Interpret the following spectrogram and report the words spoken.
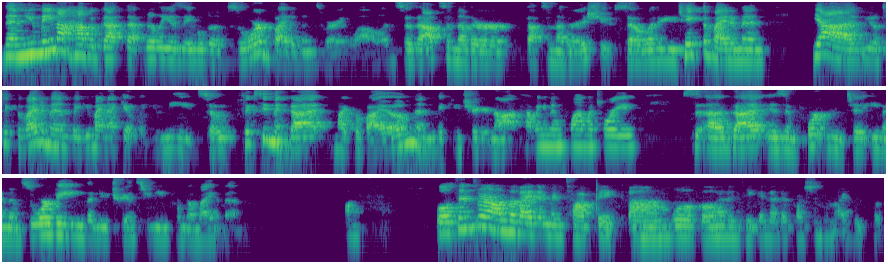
then you may not have a gut that really is able to absorb vitamins very well. And so that's another that's another issue. So whether you take the vitamin yeah, you'll take the vitamin, but you might not get what you need. So fixing the gut microbiome and making sure you're not having an inflammatory uh, gut is important to even absorbing the nutrients you need from a vitamin. Awesome. Well, since we're on the vitamin topic, um, we'll go ahead and take another question from ibuprofen.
